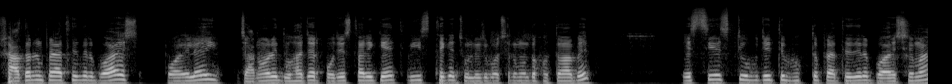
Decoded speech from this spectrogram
সাধারণ প্রার্থীদের বয়স পয়লাই জানুয়ারি দু হাজার পঁচিশ তারিখে ত্রিশ থেকে চল্লিশ বছরের মধ্যে হতে হবে। এসসি এসটি উপজাতিভুক্ত প্রার্থীদের বয়সীমা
